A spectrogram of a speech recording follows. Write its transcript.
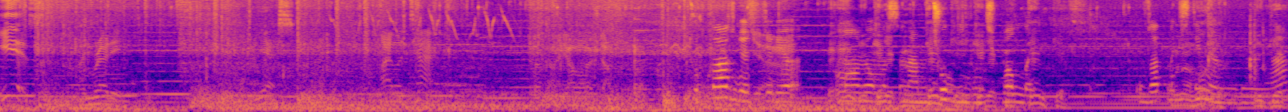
Yes. I'm ready. Yes. I'll attack. Çok az gösteriyor mavi olmasına rağmen. Çok ilginç vallahi. Uzatmak istemiyorum Iki, ya.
